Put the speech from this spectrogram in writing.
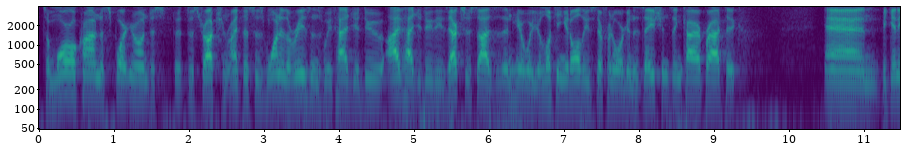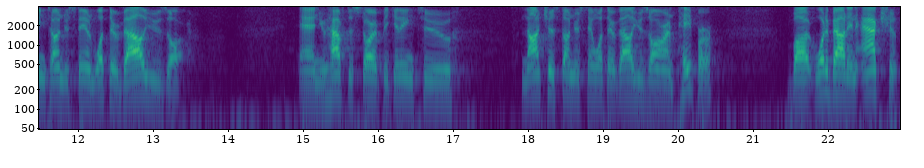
It's a moral crime to support your own dis- uh, destruction, right? This is one of the reasons we've had you do, I've had you do these exercises in here where you're looking at all these different organizations in chiropractic and beginning to understand what their values are. And you have to start beginning to not just understand what their values are on paper, but what about in action?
